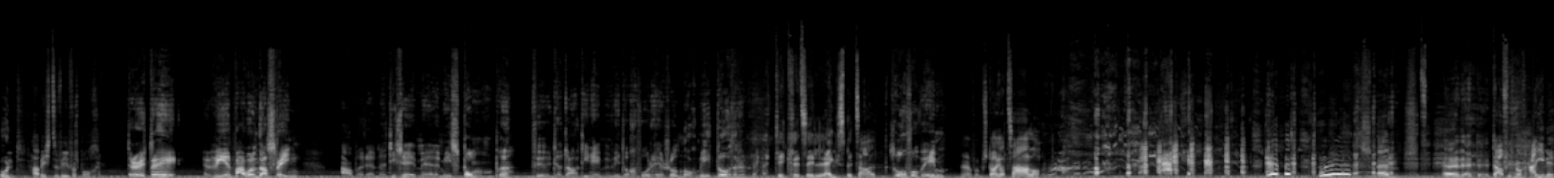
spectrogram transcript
Und, habe ich zu viel versprochen? Tröte, wir bauen das Ding. Aber ähm, diese äh, Miss Bomb, äh, für die, da, die nehmen wir doch vorher schon noch mit, oder? Tickets sind längst bezahlt. So, von wem? Ja, vom Steuerzahler. ähm, äh, d- darf ich noch eine,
